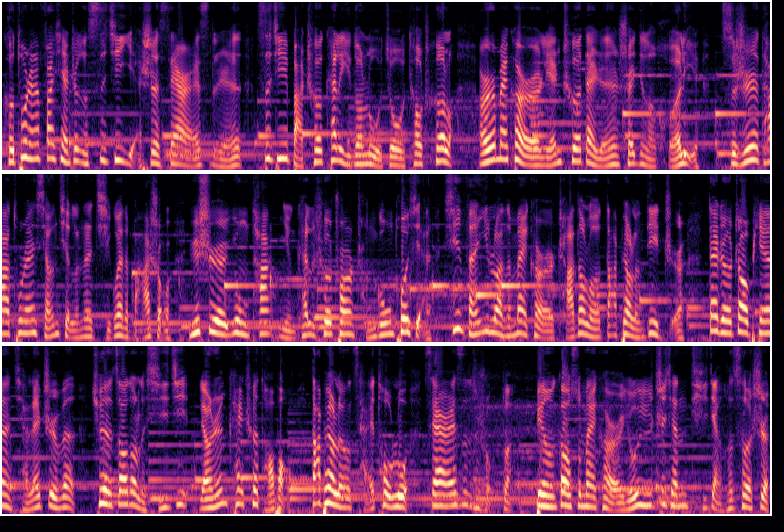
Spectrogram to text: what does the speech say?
可突然发现这个司机也是 CRS 的人，司机把车开了一段。路就跳车了，而迈克尔连车带人摔进了河里。此时他突然想起了那奇怪的把手，于是用它拧开了车窗，成功脱险。心烦意乱的迈克尔查到了大漂亮地址，带着照片前来质问，却遭到了袭击。两人开车逃跑，大漂亮才透露 CRS 的手段，并告诉迈克尔，由于之前的体检和测试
